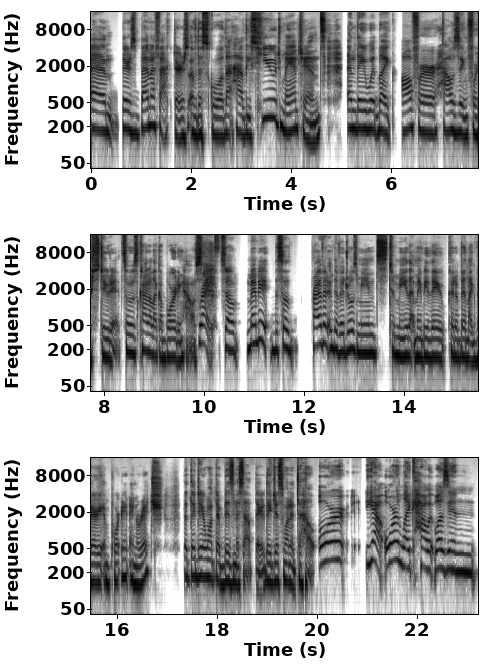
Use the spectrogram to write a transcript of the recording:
and there's benefactors of the school that have these huge mansions and they would like offer housing for students. So it was kind of like a boarding house. right. So maybe so private individuals means to me that maybe they could have been like very important and rich that they didn't want their business out there they just wanted to help Or yeah, or like how it was in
